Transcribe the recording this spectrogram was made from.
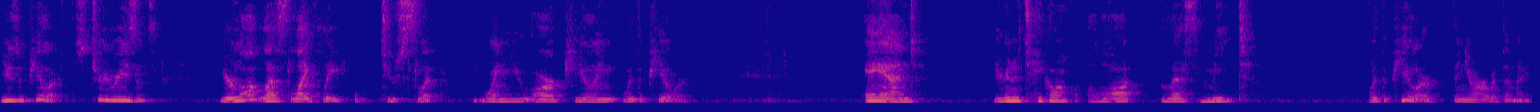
use a peeler. It's two reasons. You're a lot less likely to slip when you are peeling with a peeler. And you're going to take off a lot less meat with a peeler than you are with a knife.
